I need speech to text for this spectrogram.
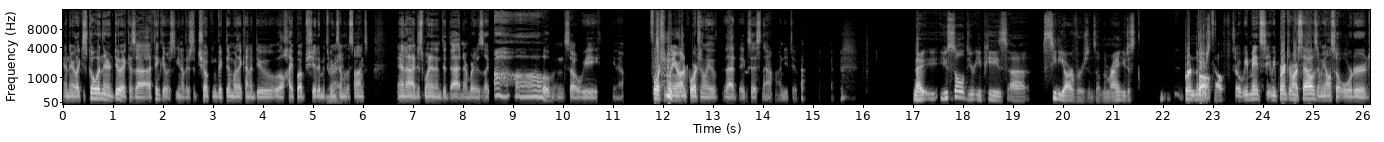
And they're like, just go in there and do it, because uh, I think there was, you know, there's a choking victim where they kind of do a little hype up shit in between some of the songs. And I just went in and did that, and everybody was like, oh, and so we, you know, fortunately or unfortunately, that exists now on YouTube. Now you sold your EPs uh CDR versions of them, right? You just burned them Both. yourself. So we made C- we burnt them ourselves, and we also ordered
